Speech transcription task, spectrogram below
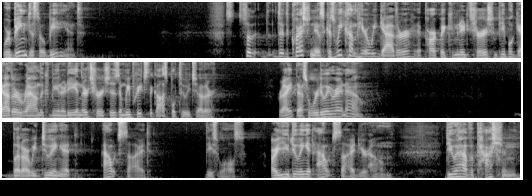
we're being disobedient. So the question is because we come here, we gather at Parkway Community Church, and people gather around the community in their churches, and we preach the gospel to each other, right? That's what we're doing right now. But are we doing it outside these walls? Are you doing it outside your home? Do you have a passion,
